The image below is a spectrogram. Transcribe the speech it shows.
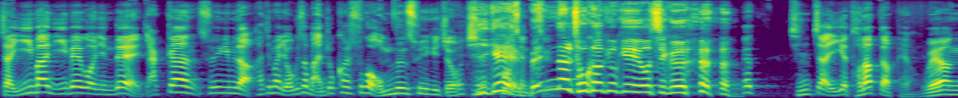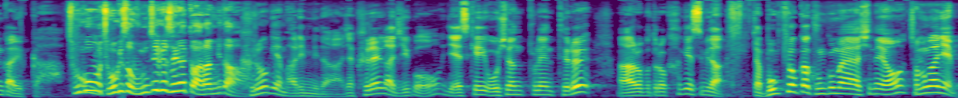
자, 2만 200원인데 약간 수익입니다. 하지만 여기서 만족할 수가 없는 수익이죠. 7%. 이게 맨날 저 가격이에요, 지금. 진짜 이게 더 답답해요. 왜 안 갈까? 저거 저기서 움직일 생각도 안 합니다. 그러게 말입니다. 자, 그래가지고 이제 SK 오션 플랜트를 알아보도록 하겠습니다. 자, 목표가 궁금해하시네요. 전문가님,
